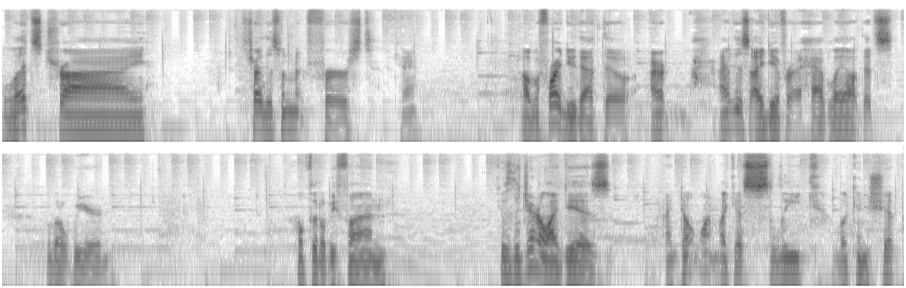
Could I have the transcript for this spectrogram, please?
Let's try... Let's try this one first. Okay. Oh, before I do that, though, I, I have this idea for a hab layout that's a little weird. Hopefully it'll be fun. Because the general idea is I don't want like a sleek looking ship.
